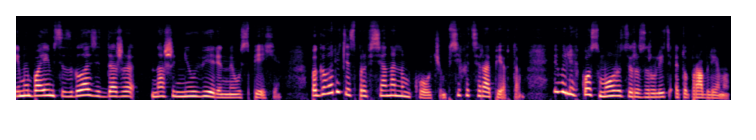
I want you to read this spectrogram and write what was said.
и мы боимся сглазить даже наши неуверенные успехи. Поговорите с профессиональным коучем, психотерапевтом, и вы легко сможете разрулить эту проблему.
